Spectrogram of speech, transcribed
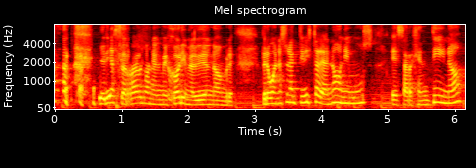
quería cerrar con el mejor y me olvidé el nombre. Pero bueno, es un activista de Anonymous, es argentino.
